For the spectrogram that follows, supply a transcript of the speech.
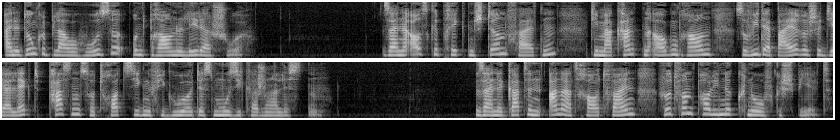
eine dunkelblaue Hose und braune Lederschuhe. Seine ausgeprägten Stirnfalten, die markanten Augenbrauen sowie der bayerische Dialekt passen zur trotzigen Figur des Musikerjournalisten. Seine Gattin Anna Trautwein wird von Pauline Knof gespielt.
